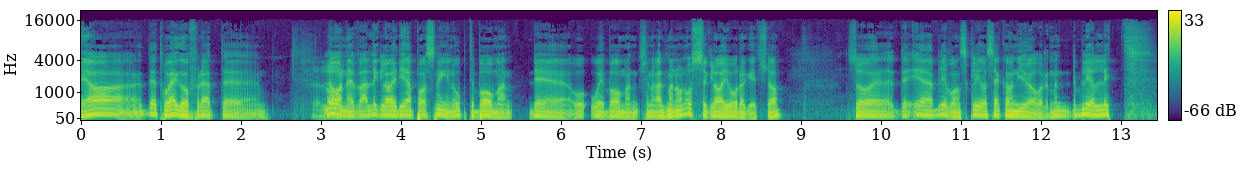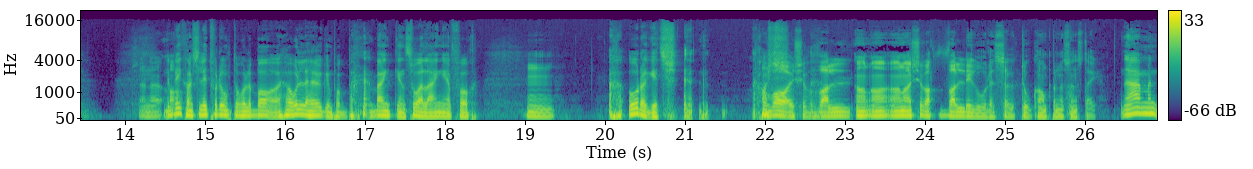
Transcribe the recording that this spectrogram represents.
ja, det tror jeg òg, for at eh, Lan er veldig glad i de her pasningene opp til Barmen, det, og, og i Barmen generelt. Men han er også glad i Ordagic, da. Så eh, det er, blir vanskelig å se hva han gjør. Men det blir litt Det blir kanskje litt for dumt å holde, ba, holde Haugen på benken så lenge, for mm. Ordagic Han veld, han, han, har ikke vært veldig god disse to kampene, syns jeg. Nei, men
